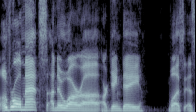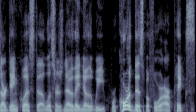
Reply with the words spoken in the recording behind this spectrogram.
Overall, Matt's. I know our uh, our game day. Well, as as our GameQuest uh, listeners know, they know that we record this before our picks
